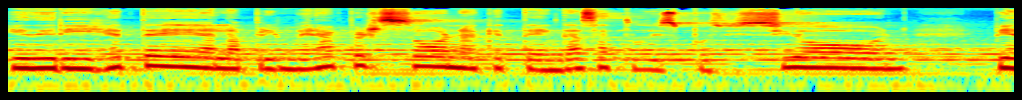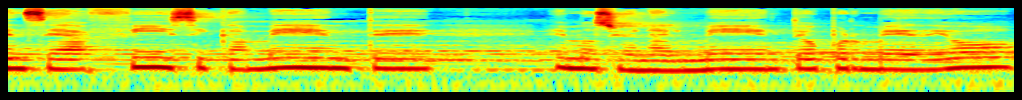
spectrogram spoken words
y dirígete a la primera persona que tengas a tu disposición bien sea físicamente, emocionalmente o por medio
